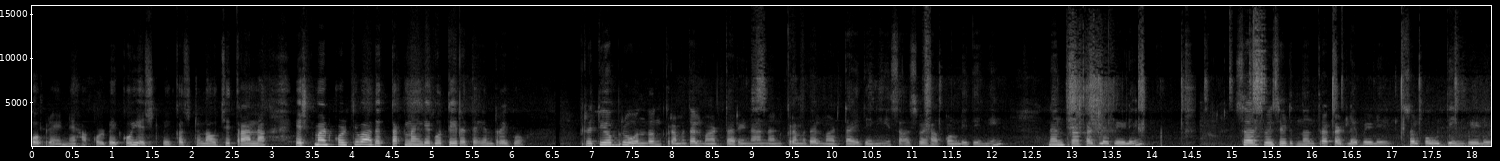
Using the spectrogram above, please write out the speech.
ಕೊಬ್ಬರಿ ಎಣ್ಣೆ ಹಾಕ್ಕೊಳ್ಬೇಕು ಎಷ್ಟು ಬೇಕಷ್ಟು ನಾವು ಚಿತ್ರಾನ್ನ ಎಷ್ಟು ಮಾಡ್ಕೊಳ್ತೀವೋ ಅದಕ್ಕೆ ತಕ್ಕನಂಗೆ ಗೊತ್ತಿರುತ್ತೆ ಎಲ್ರಿಗೂ. ಪ್ರತಿಯೊಬ್ಬರು ಒಂದೊಂದು ಕ್ರಮದಲ್ಲಿ ಮಾಡ್ತಾರೆ. ನಾನು ನನ್ನ ಕ್ರಮದಲ್ಲಿ ಮಾಡ್ತಾ ಇದ್ದೀನಿ. ಸಾಸಿವೆ ಹಾಕ್ಕೊಂಡಿದ್ದೀನಿ ನಂತರ ಕಡಲೆಬೇಳೆ. ಸಾಸಿವೆ ಸಿಡಿದ ನಂತರ ಕಡಲೆಬೇಳೆ. ಸ್ವಲ್ಪ ಉದ್ದಿನಬೇಳೆ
